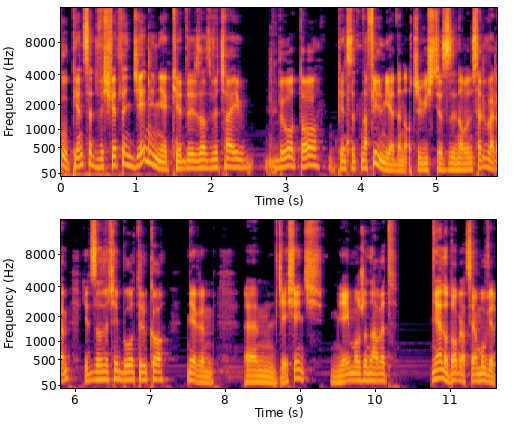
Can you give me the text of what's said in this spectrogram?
pu, 500 wyświetleń dziennie, kiedy zazwyczaj było to 500 na film jeden, oczywiście z nowym serwerem, kiedy zazwyczaj było tylko, nie wiem, em, 10, mniej może nawet. Nie no dobra, co ja mówię,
